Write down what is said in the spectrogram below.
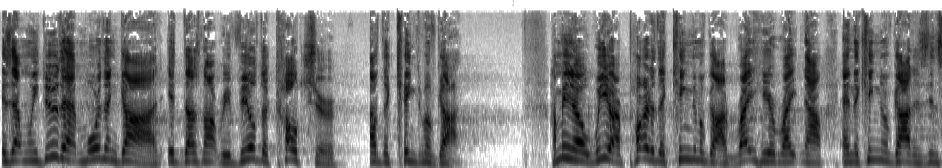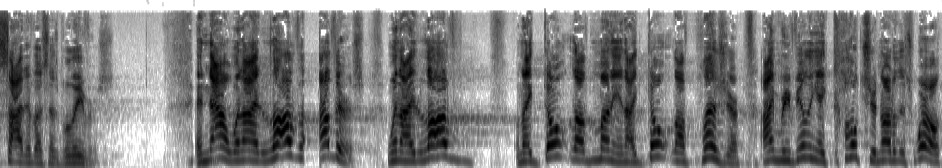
is that when we do that more than God, it does not reveal the culture of the kingdom of God. How many know we are part of the kingdom of God right here, right now, and the kingdom of God is inside of us as believers? And now, when I love others, when I love, when I don't love money and I don't love pleasure, I'm revealing a culture not of this world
